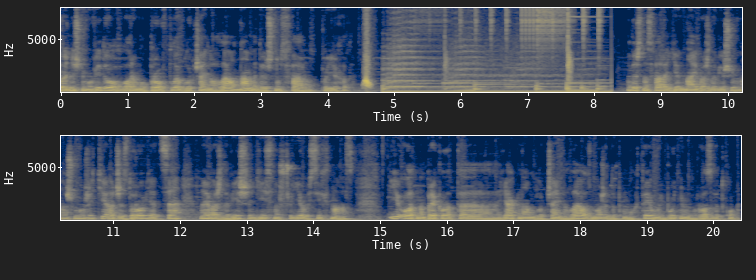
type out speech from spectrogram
сьогоднішньому відео говоримо про вплив блокчейну Алео на медичну сферу. Поїхали. Медична сфера є найважливішою в нашому житті, адже здоров'я це найважливіше дійсно, що є у всіх нас. І от, наприклад, е, як нам блокчейн Алео зможе допомогти в майбутньому розвитку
